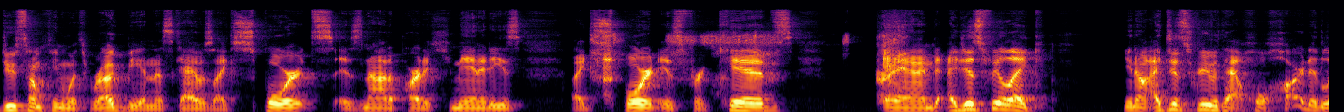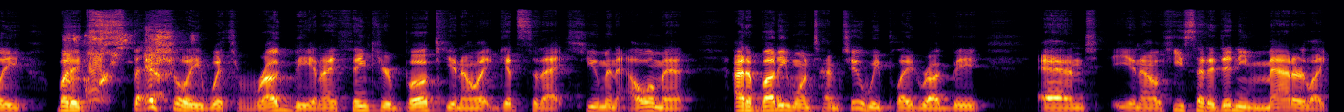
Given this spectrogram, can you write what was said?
do something with rugby and this guy was like sports is not a part of humanities like sport is for kids and I just feel like, you know, I disagree with that wholeheartedly, but especially with rugby. And I think your book, you know, it gets to that human element. I had a buddy one time too. We played rugby, and you know, he said it didn't even matter like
